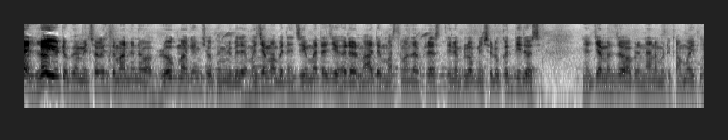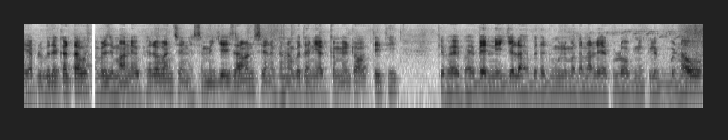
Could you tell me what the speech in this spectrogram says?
હેલો યુટ્યુબ ફેમિલી છે તમારા નવા બ્લોગમાં કેમ છો ફેમિલી બધા? મજામાં બધા? જય માતાજી. હર હર મહાદેવ. મસ્ત મજા ફ્રેશ થઈને બ્લોગને શરૂ કરી દીધો છે. ને અત્યારમાં જો આપણે નાના મોટી કામ હોય તે આપણે બધા કરતા હોય. આપણે જે માલ લેવું ફેરવવાનું છે ને સમય જઈ જવાનું છે અને ઘણા બધાની યાર કમેન્ટો આવતી હતી કે ભાઈ ભાઈ બેનની ગયેલા છે બધા ડુંગળીમાં. તો ના લે એક વ્લોગની ક્લિપ બનાવો.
